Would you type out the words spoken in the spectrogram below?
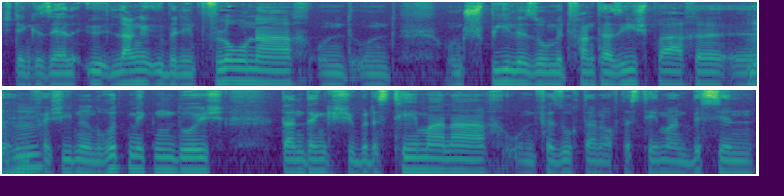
Ich denke sehr lange über den Flow nach und, und, und spiele so mit Fantasiesprache äh, in verschiedenen Rhythmiken durch. Dann denke ich über das Thema nach und versuche dann auch das Thema ein bisschen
